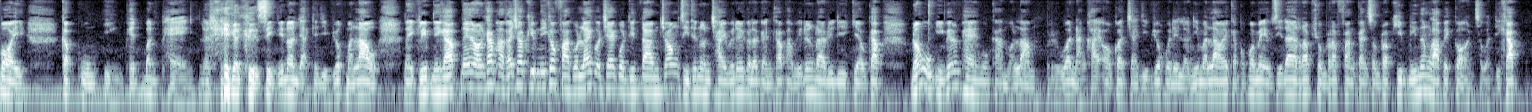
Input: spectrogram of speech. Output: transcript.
บ่อยๆ กับอุ๋งอิงเพชรบ้านแพงและนี่ก็คือสิ่งที่นอนอยากจะหยิบยกมาเล่าในคลิปนี้ครับแน่นอนครับหากใครชอบคลิปนี้ก็ฝากกดไลค์กดแชร์กดติดตามช่องสีถนนชัยไว้ด้วยกันแล้วกันครับหากมีเรื่องราวดีๆเกี่ยวกับน้องอุ๋งอิงเพชรบ้านแพงวงการหมอลำหรือว่าหนังขายออกก็จะหยิบยกประเด็นเหล่านี้มาเล่าให้กับพ่อแม่เอฟซีได้รับชมรับฟังกันสำหรับคลิปนี้ต้องลาไปก่อนสวัสดีครับ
